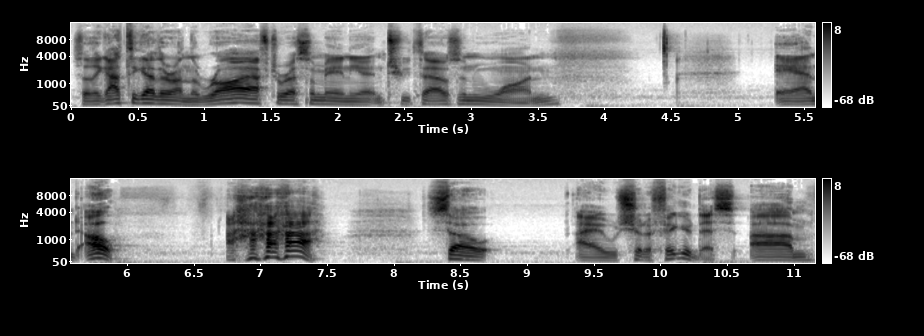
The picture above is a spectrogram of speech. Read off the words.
So they got together on the Raw after WrestleMania in 2001. And oh, Ah, ha, ha. So I should have figured this. Um,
